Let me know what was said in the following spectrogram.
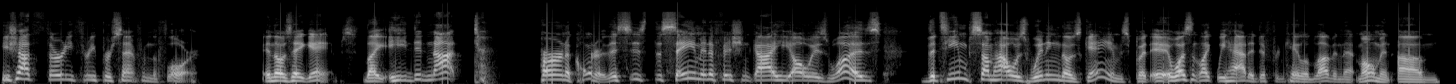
He shot 33% from the floor in those eight games. Like he did not turn a corner. This is the same inefficient guy he always was. The team somehow was winning those games, but it wasn't like we had a different Caleb Love in that moment. Um,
